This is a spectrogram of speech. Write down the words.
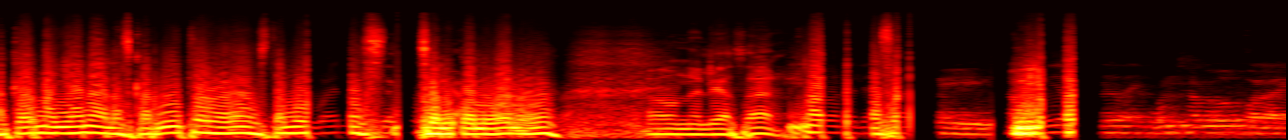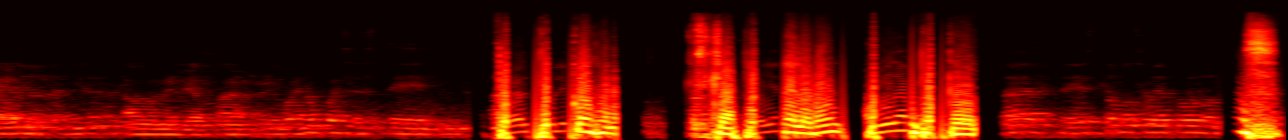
a caer mañana a las carnitas, ¿verdad? están muy buenas. A don Eleazar. A don Eleazar. Un saludo para él, a don Eleazar. Y bueno, pues este, todo el público que apoyen el evento, cuidan porque este, esto no se ve todos los días.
